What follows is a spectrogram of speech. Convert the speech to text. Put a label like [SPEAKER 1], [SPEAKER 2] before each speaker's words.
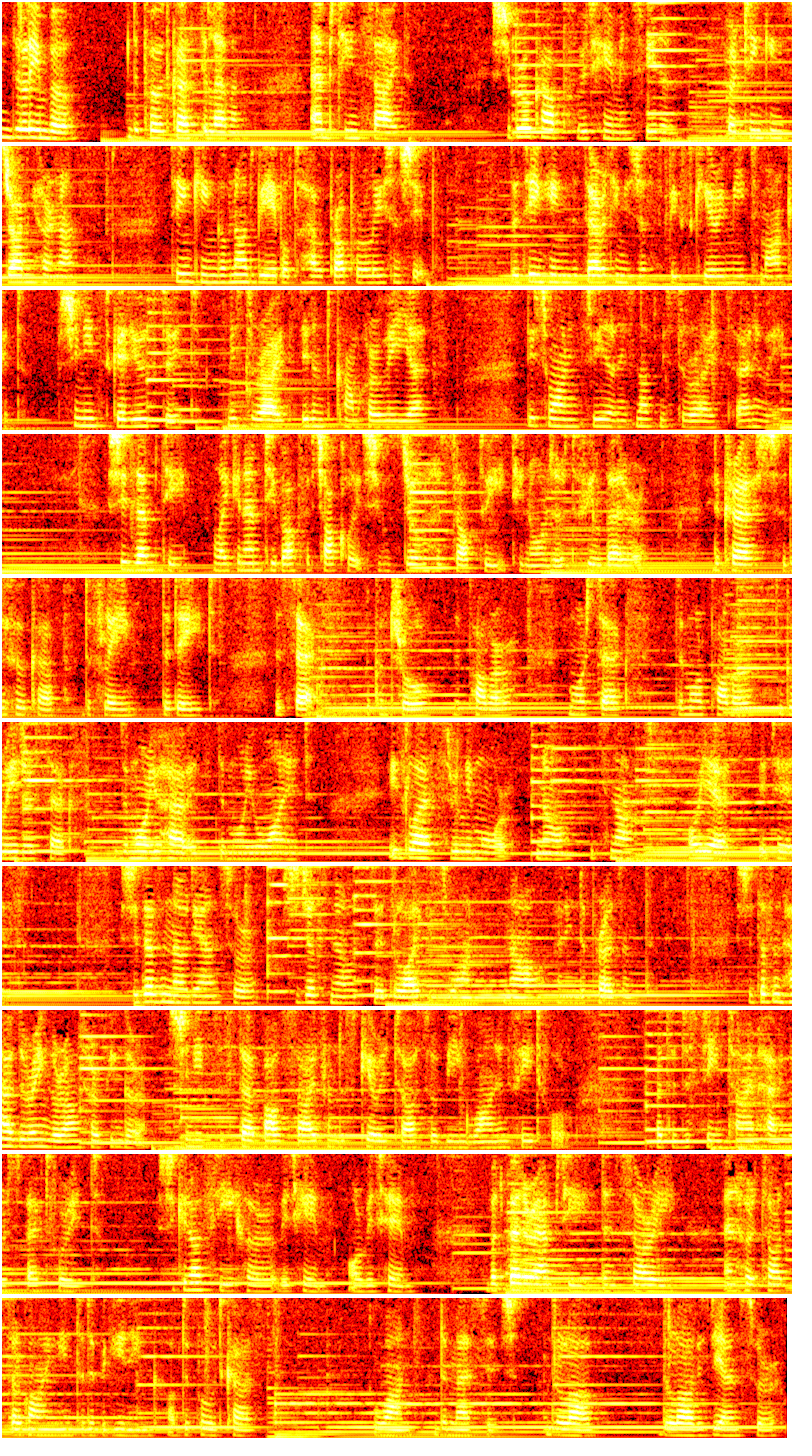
[SPEAKER 1] The Limbo, the podcast 11, empty inside. She broke up with him in Sweden. Her thinking is driving her nuts. Thinking of not be able to have a proper relationship. The thinking that everything is just a big scary meat market. She needs to get used to it. Mr. Right didn't come her way yet. This one in Sweden is not Mr. Right, anyway. She's empty, like an empty box of chocolates she was drilled herself to eat in order to feel better. The crash, the hookup, the flame, the date, the sex, the control, the power, more sex, the more power, the greater sex. The more you have it, the more you want it. Is less really more? No, it's not. Or yes, it is. She doesn't know the answer. She just knows that life is one, now and in the present. She doesn't have the ring around her finger. She needs to step outside from the scary thought of being one and faithful, but at the same time having respect for it. She cannot see her with him or with him, but better empty than sorry, and her thoughts are going into the beginning of the podcast. One, the message, the love. The love is the answer.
